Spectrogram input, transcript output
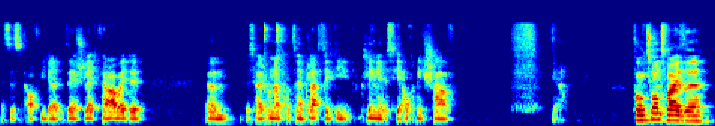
Es ist auch wieder sehr schlecht verarbeitet. Ähm, ist halt 100% Plastik. Die Klinge ist hier auch nicht scharf. Ja. Funktionsweise,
